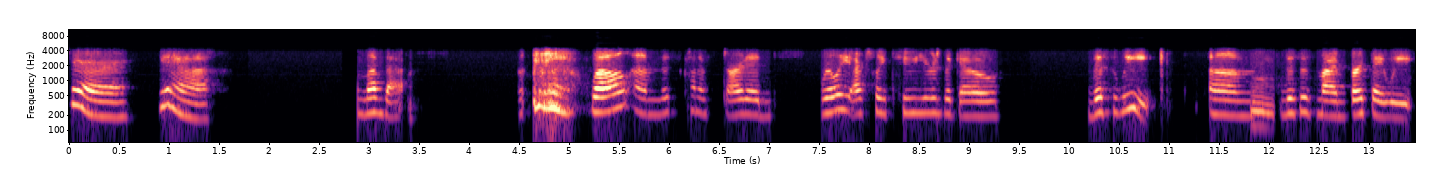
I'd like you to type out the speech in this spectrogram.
Sure. Yeah. I love that. well, um, this kind of started really actually two years ago this week. Um, mm. This is my birthday week,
